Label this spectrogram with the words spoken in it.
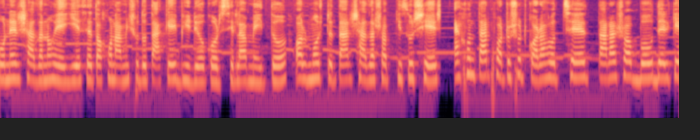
বোনের সাজানো হয়ে গিয়েছে, তখন আমি শুধু তাকেই ভিডিও করছিলাম, এই তো। অলমোস্ট তার সাজা সবকিছু শেষ। এখন তার ফটোশুট করা হচ্ছে, তারা সব বউদেরকে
